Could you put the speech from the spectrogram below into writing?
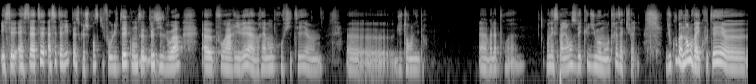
Et c'est assez, assez, terrible parce que je pense qu'il faut lutter contre cette petite voix pour arriver à vraiment profiter du temps libre. voilà pour mon expérience vécue du moment, très actuelle. Du coup, maintenant, on va écouter euh,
